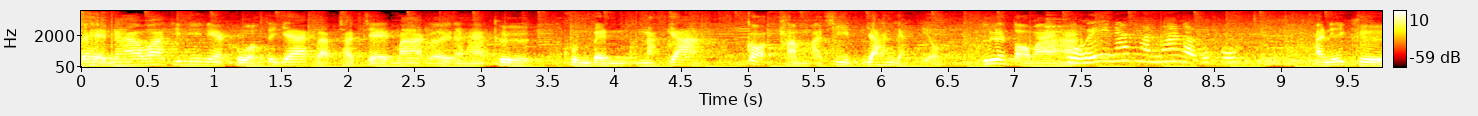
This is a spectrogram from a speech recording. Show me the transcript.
จะเห็นนะฮะว่าที่นี่เนี่ยครัวเขาจะแยกแบบชัดเจนมากเลยนะฮะ คือคุณเป็นนักย่างก็ทำอาชีพย่างอย่างเดียว เลื่อนต่อมาฮะ โอ้ยน่าทานมากอะพี่ปุ๊กอันนี้คือ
